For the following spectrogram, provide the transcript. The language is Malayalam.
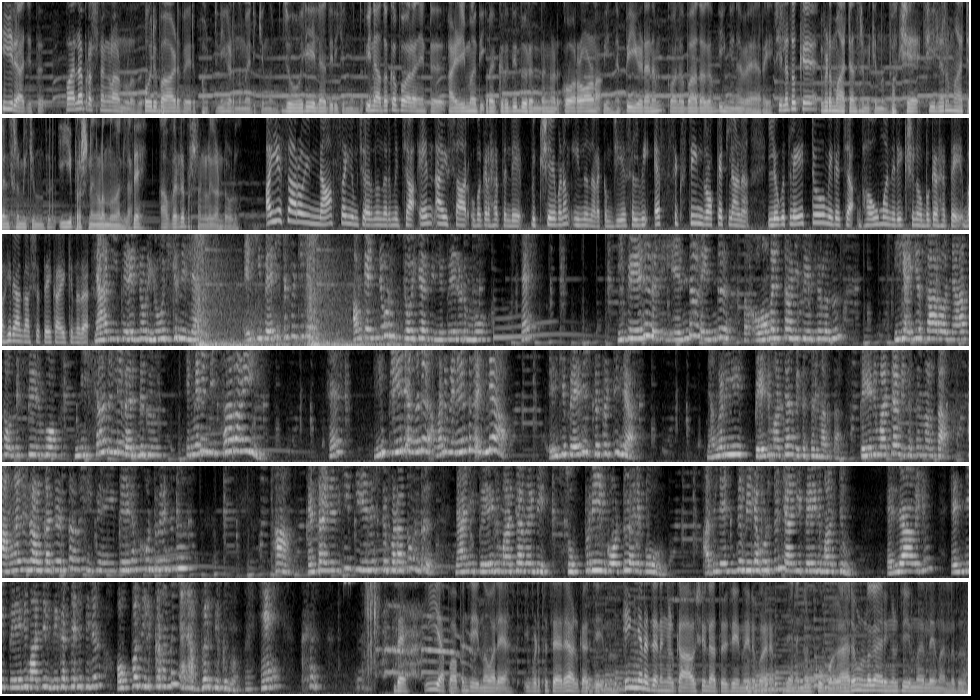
ഈ രാജ്യത്ത് പല പ്രശ്നങ്ങളാണുള്ളത്. ഒരുപാട് പേര് പട്ടിണി കിടന്ന് മരിക്കുന്നുണ്ട്. ജോലി ഇല്ലാതിരിക്കുന്നുണ്ട്. പിന്നെ അതൊക്കെ പറഞ്ഞിട്ട് അഴിമതി പ്രകൃതി ദുരന്തങ്ങൾ കൊറോണ പിന്നെ പീഡനം കൊലപാതകം ഇങ്ങനെ വേറെ. ചിലതൊക്കെ ഇവിടെ മാറ്റാൻ ശ്രമിക്കുന്നുണ്ട്. പക്ഷേ ചിലർ മാറ്റാൻ ശ്രമിക്കുന്നത് ഈ പ്രശ്നങ്ങളൊന്നുമല്ല അതെ അവരുടെ പ്രശ്നങ്ങൾ കണ്ടോളൂ. ഐ എസ് ആർഒയും നാസയും ചേർന്ന് നിർമ്മിച്ച എൻ ഐ സാർ ഉപഗ്രഹത്തിന്റെ വിക്ഷേപണം ഇന്ന് നടക്കും. G S L V F sixteen റോക്കറ്റിലാണ് ലോകത്തിലെ ഏറ്റവും മികച്ച ഭൗമ നിരീക്ഷണ ഉപഗ്രഹത്തെ ബഹിരാകാശത്തേക്ക് അയക്കുന്നത്. ഞാൻ ഈ പേരിനോട് യോജിക്കുന്നില്ല. എനിക്ക് പേര് ഇഷ്ടപ്പെട്ടില്ല. അവർക്ക് എന്നോട് ചോദിക്കാറില്ലേ പേരിടുമ്പോ ഏ? ഈ പേര് എന്താണ് എന്ത് ഓമനത്താണ് ഈ പേരിലുള്ളത് ഈ ഐ എസ് ആർഒ നാസ ഒന്നിച്ചു ചേരുമ്പോ നിഷാദല്ലേ വരേണ്ടത്? എങ്ങനെ നിസാറായി ഏ? ഈ പേര് അങ്ങനെ അങ്ങനെ വരേണ്ടതല്ല. എനിക്ക് പേര് ഇഷ്ടപ്പെട്ടില്ല. ഞങ്ങൾ ഈ പേരുമാറ്റ വികസനം നടത്താം. പേരുമാറ്റ വികസനം നടത്താം. അങ്ങനെയുള്ള ആൾക്കാരുടെ അടുത്താണ് ഈ പേരൊക്കെ കൊണ്ടുവരുന്നത്. ആ എന്തായാലും എനിക്ക് ഈ പേര് ഇഷ്ടപ്പെടാത്തതുകൊണ്ട് ഞാൻ ഈ പേര് മാറ്റാൻ വേണ്ടി സുപ്രീം കോർട്ട് വരെ പോവും. അതിനെന്ത് വില കൊടുത്തും ഞാൻ ഈ പേര് മാറ്റും. എല്ലാവരും എന്റെ ഈ പേര് മാറ്റൽ വികസനത്തിന് ഒപ്പം നിൽക്കണമെന്ന് ഞാൻ അഭ്യർത്ഥിക്കുന്നു. ഏ? ദേ ഈ അപ്പാപ്പൻ ചെയ്യുന്ന പോലെയാ ഇവിടുത്തെ ചില ആൾക്കാർ ചെയ്യുന്നത്. ഇങ്ങനെ ജനങ്ങൾക്ക് ആവശ്യമില്ലാത്തത് ചെയ്യുന്നതിന് പകരം ജനങ്ങൾക്ക് ഉപകാരമുള്ള കാര്യങ്ങൾ ചെയ്യുന്നതല്ലേ നല്ലത്?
